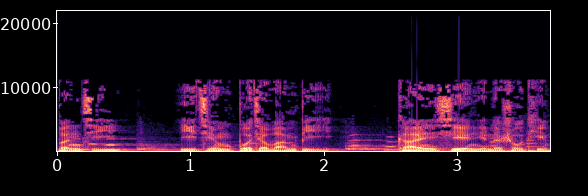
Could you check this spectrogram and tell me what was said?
本集。已经播讲完毕，感谢您的收听。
